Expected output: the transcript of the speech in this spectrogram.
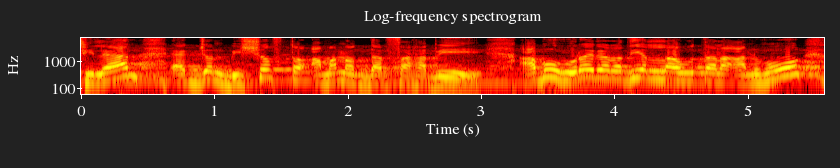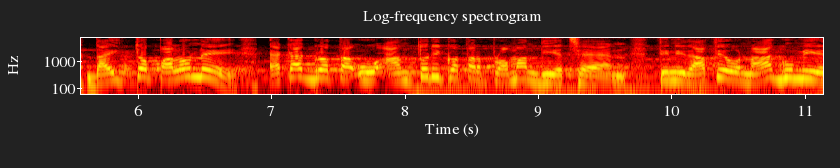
ছিলেন একজন বিশ্বস্ত আমানতদার সাহাবি। আবু হুরাইরা রাদি আল্লাহ তালা আনহু দায়িত্ব পালনে একাগ্রতা ও আন্তরিকতার প্রমাণ দিয়েছেন। তিনি রাতেও না ঘুমিয়ে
